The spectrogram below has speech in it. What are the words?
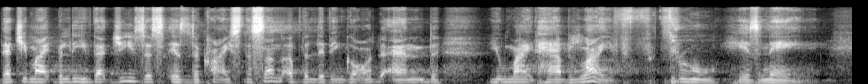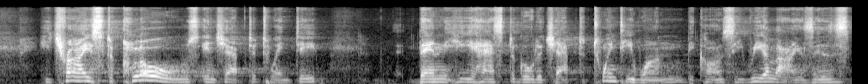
that you might believe that Jesus is the Christ, the Son of the living God, and you might have life through his name. He tries to close in chapter 20. Then he has to go to chapter 21 because he realizes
